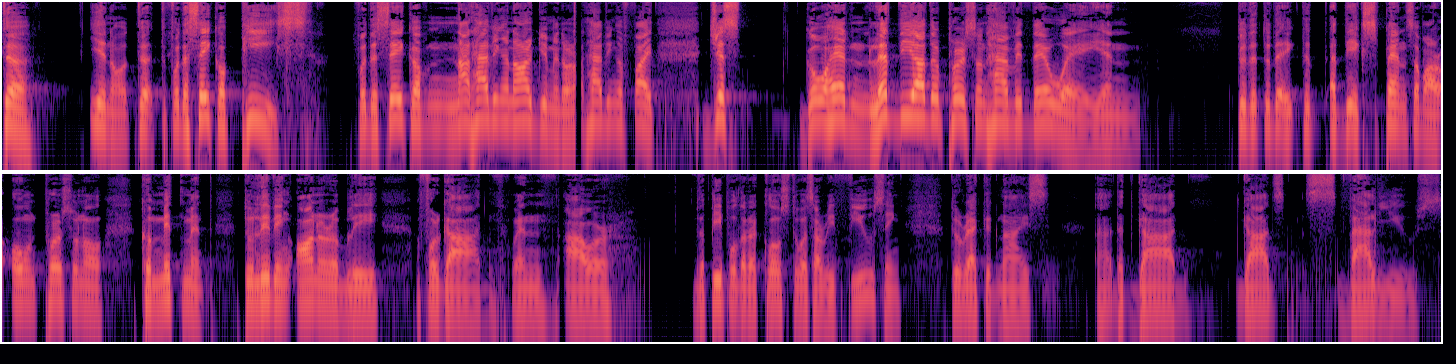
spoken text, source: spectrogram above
to, you know, to, to, for the sake of peace, for the sake of not having an argument or not having a fight, just go ahead and let the other person have it their way and to the, to the, to, at the expense of our own personal commitment to living honorably for God when our the people that are close to us are refusing to recognize uh, that God God's values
